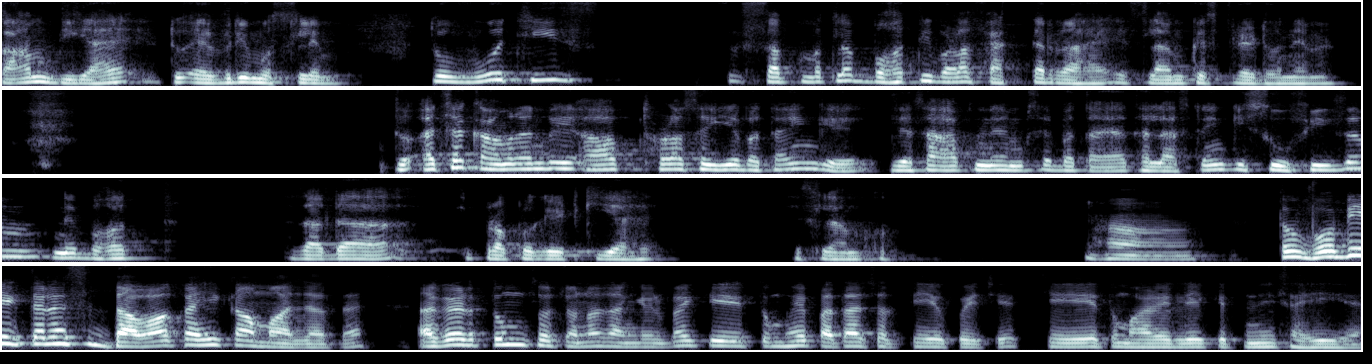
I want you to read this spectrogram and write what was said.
काम दिया है टू एवरी मुस्लिम तो वो चीज़ सब मतलब बहुत ही बड़ा फैक्टर रहा है इस्लाम के स्प्रेड होने में। तो अच्छा कामरान भाई, आप थोड़ा सा ये बताएँगे, जैसा आपने हमसे बताया था लास्ट टाइम कि सूफीज्म ने बहुत ज़्यादा प्रोपोगेट किया है इस्लाम को। हाँ तो वो भी एक तरह से दवा का ही काम आ जाता है। अगर तुम सोचो ना जहांगीर भाई कि तुम्हें पता चलती है कोई चीज़ कि ये तुम्हारे लिए कितनी सही है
